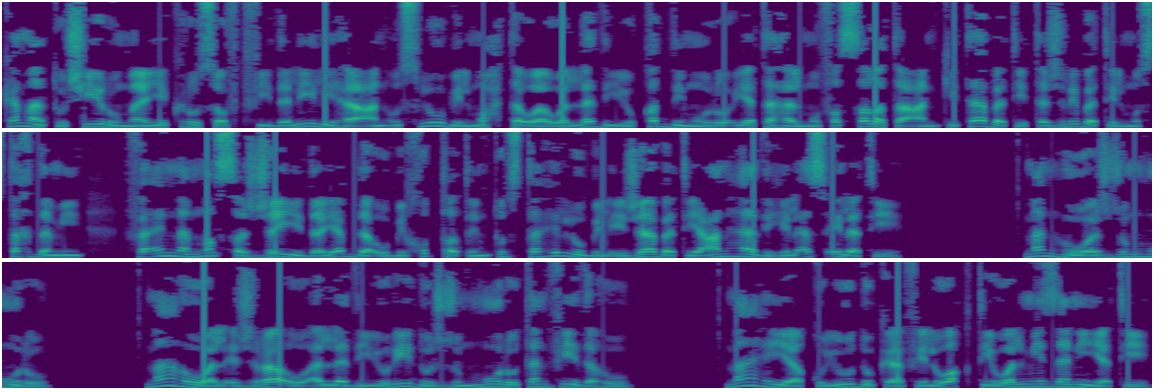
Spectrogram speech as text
كما تشير مايكروسوفت في دليلها عن أسلوب المحتوى والذي يقدم رؤيتها المفصلة عن كتابة تجربة المستخدم، فإن النص الجيد يبدأ بخطة تستهل بالإجابة عن هذه الأسئلة. من هو الجمهور؟ ما هو الإجراء الذي يريد الجمهور تنفيذه؟ ما هي قيودك في الوقت والميزانية؟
